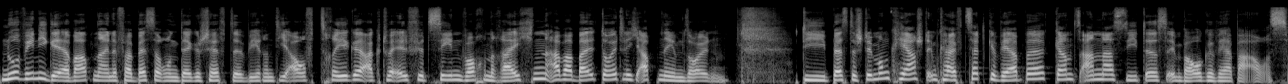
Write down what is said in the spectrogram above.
Nur wenige erwarten eine Verbesserung der Geschäfte, während die Aufträge aktuell für zehn Wochen reichen, aber bald deutlich abnehmen sollen. Die beste Stimmung herrscht im Kfz-Gewerbe, ganz anders sieht es im Baugewerbe aus.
